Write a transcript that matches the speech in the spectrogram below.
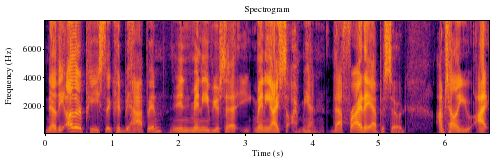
Now, the other piece that could happen, and many of you said, many I saw, man, that Friday episode, I'm telling you, I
